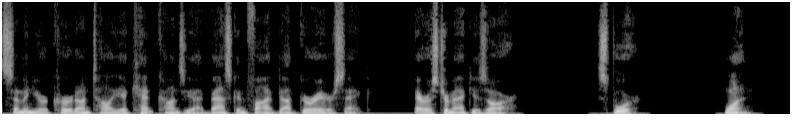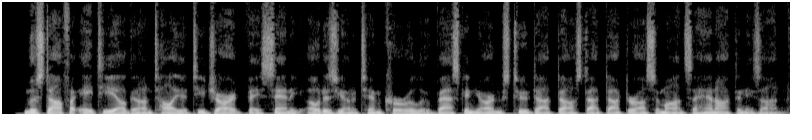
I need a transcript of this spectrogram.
Seminur Kurt Antalya Kent Konzi Baskin 5. Gurayer Sank. Aristurmak Yazar. Spore. 1. Mustafa Atl Antalya Tijarat ve Sani Odas Yonatim Kurulu Baskin Yardens 2. Das. Dr. Asuman Sahan Oktanizanv.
